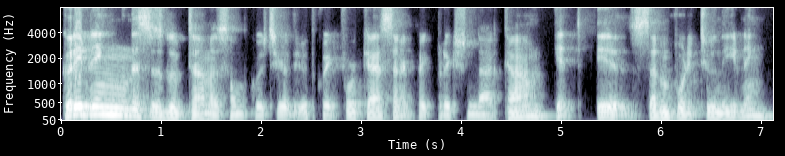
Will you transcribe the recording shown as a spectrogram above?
Good evening. This is Luke Thomas, Holmquist here at the Earthquake Forecast Center, quakeprediction.com. It is 7:42 in the evening,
